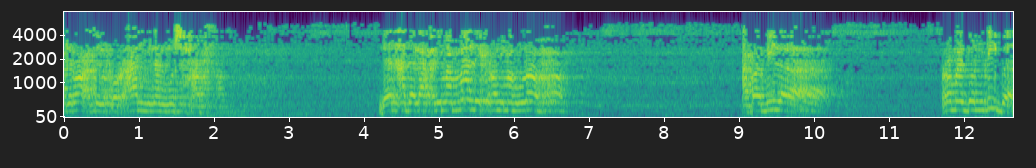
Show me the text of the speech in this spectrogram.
qira'at al-Qur'an min al-mushaf dan adalah Imam Malik rahimahullah apabila Ramadan tiba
